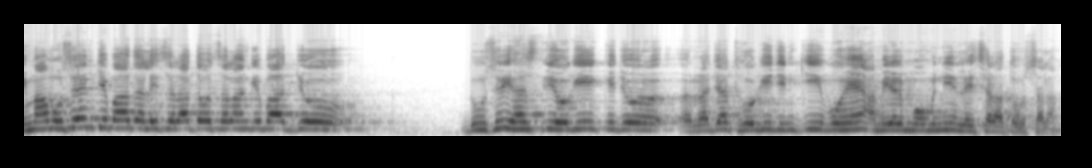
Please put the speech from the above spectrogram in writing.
इमाम हुसैन के बाद सलाम के बाद जो दूसरी हस्ती होगी, कि जो रजत होगी, जिनकी, वो है अमीर मोमिन सलाम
